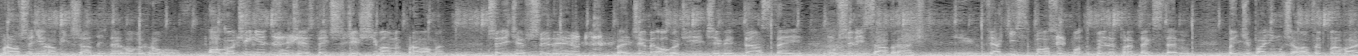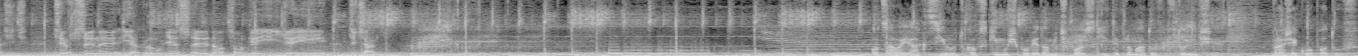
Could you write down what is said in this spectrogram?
Proszę nie robić żadnych nerwowych ruchów. O godzinie 20.30 mamy prom. Czyli dziewczyny będziemy o godzinie 19.00 musieli zabrać i w jakiś sposób, pod byle pretekstem, będzie pani musiała wyprowadzić dziewczyny, jak również y, no, córkę i, i dzieciaki. O całej akcji Rutkowski musi powiadomić polskich dyplomatów w Tunisie. W razie kłopotów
